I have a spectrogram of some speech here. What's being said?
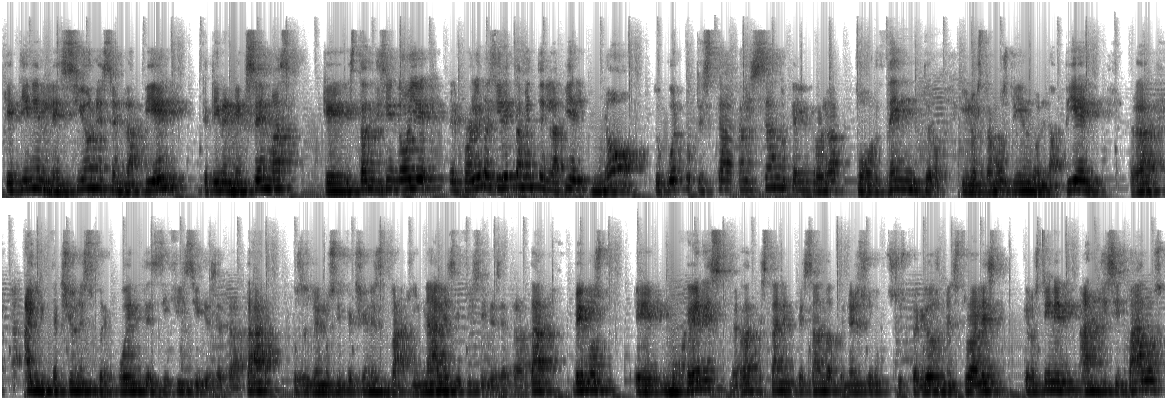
que tienen lesiones en la piel, que tienen eczemas, que están diciendo, oye, el problema es directamente en la piel. No, tu cuerpo te está avisando que hay un problema por dentro y lo estamos viendo en la piel. Hay infecciones frecuentes difíciles de tratar, entonces vemos infecciones vaginales difíciles de tratar, vemos eh, mujeres, ¿verdad?, que están empezando a tener sus periodos menstruales, que los tienen anticipados,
